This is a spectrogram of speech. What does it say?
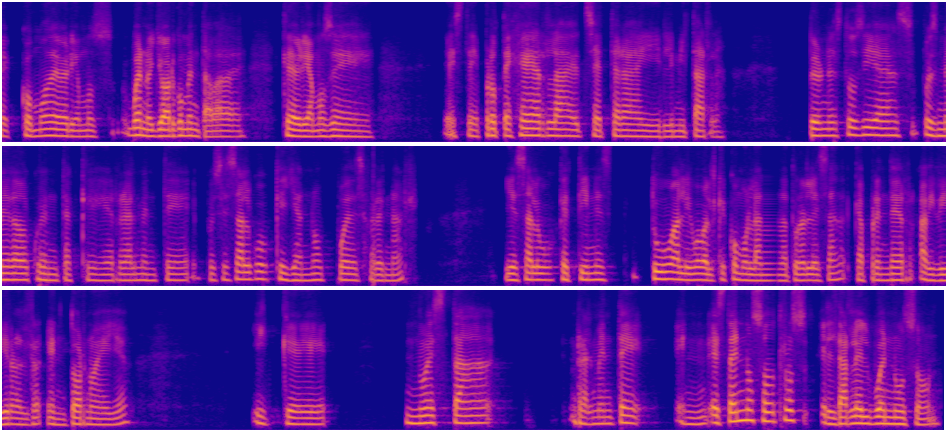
de cómo deberíamos, bueno, yo argumentaba que deberíamos de este, protegerla, etcétera, y limitarla. Pero en estos días, pues me he dado cuenta que realmente, pues es algo que ya no puedes frenar y es algo que tienes tú, al igual que como la naturaleza, que aprender a vivir en torno a ella y que no está realmente en, está en nosotros el darle el buen uso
